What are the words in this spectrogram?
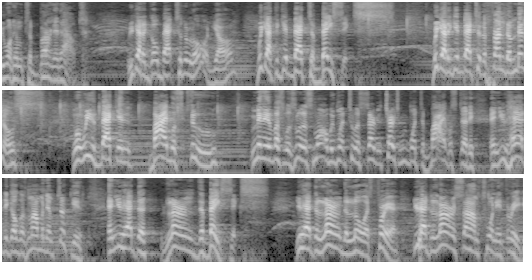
we want him to burn it out. We got to go back to the Lord, y'all. We got to get back to basics. We got to get back to the fundamentals. When we was back in Bible school, many of us was little small. We went to a certain church. We went to Bible study, and you had to go because mama them took you, and you had to learn the basics. You had to learn the Lord's Prayer. You had to learn Psalms 23.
